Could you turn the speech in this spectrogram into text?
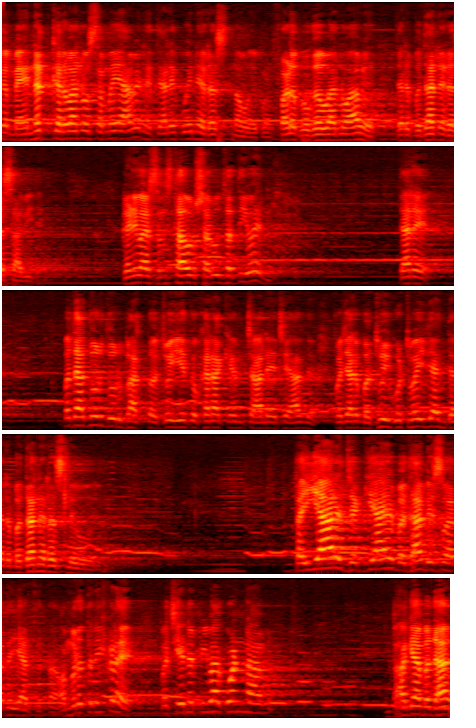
કે મહેનત કરવાનો સમય આવે ને ત્યારે કોઈને રસ ન હોય, પણ ફળ ભોગવવાનો આવે ત્યારે બધાને રસ આવી જાય. ઘણીવાર સંસ્થાઓ શરૂ થતી હોય ને, ત્યારે બધા દૂર દૂર ભાગતો, જોઈએ તો ખરા કેમ ચાલે છે આ પણ જ્યારે બધું ગોઠવાઈ જાય ને ત્યારે બધાને રસ લેવો હોય. તૈયાર જગ્યાએ બધા બેસવા તૈયાર થતા. અમૃત નીકળે, પછી એને પીવા કોણ ના આવે? ભાગ્યા બધા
